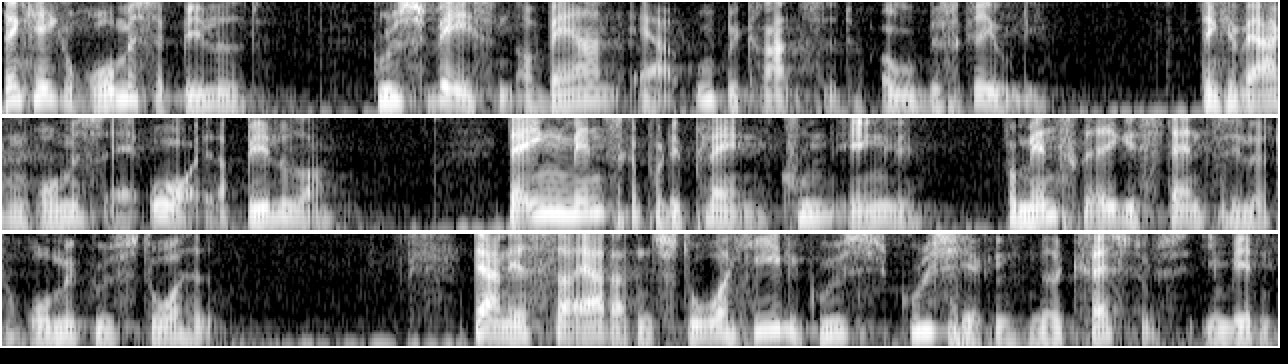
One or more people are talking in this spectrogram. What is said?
Den kan ikke rummes af billedet. Guds væsen og væren er ubegrænset og ubeskrivelig. Den kan hverken rummes af ord eller billeder. Der er ingen mennesker på det plan, kun engle. For mennesket er ikke i stand til at rumme Guds storhed. Dernæst så er der den store hele Guds guldcirkel med Kristus i midten.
